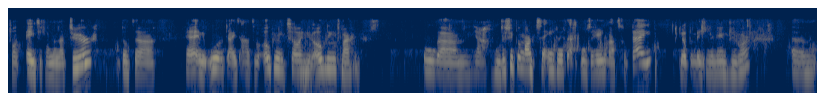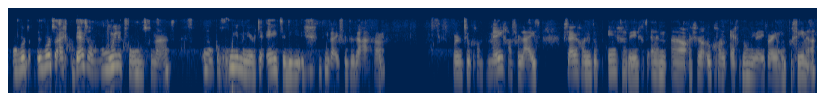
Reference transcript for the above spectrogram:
van eten van de natuur. Dat, uh, hè, in de oertijd aten we ook niet zo en nu ook niet. Maar hoe, uh, ja, hoe de supermarkten zijn ingericht, eigenlijk onze hele maatschappij. Ik loop een beetje in de wind nu hoor. Het, wordt, het wordt eigenlijk best wel moeilijk voor ons gemaakt om op een goede manier te eten die, die wij verdragen. We worden natuurlijk gewoon mega verleid. We zijn er gewoon niet op ingericht. En uh, als je dan ook gewoon echt nog niet weet waar je moet beginnen,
